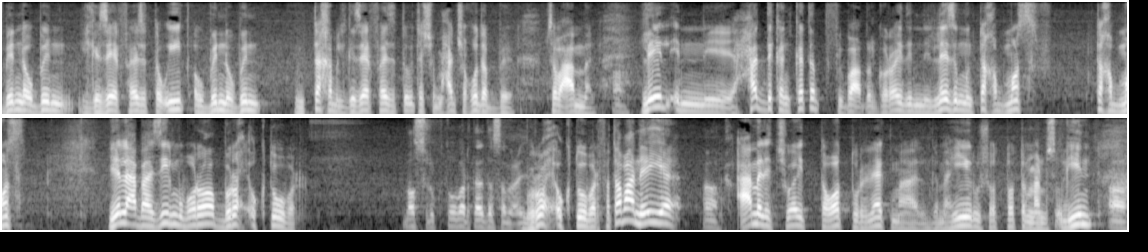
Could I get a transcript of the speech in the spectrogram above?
بيننا وبين الجزائر في هذا التوقيت أو بيننا وبين منتخب الجزائر في هذا التوقيت عشان ما حدش ياخدها ب- بسبب عمل. آه. ليه؟ لأن حد كان كتب في بعض الجرايد إن لازم منتخب مصر منتخب مصر يلعب هذه المباراة بروح أكتوبر. مصر أكتوبر 73 بروح أكتوبر. فطبعا هي آه. عملت شوية توتر هناك مع الجماهير وشوية توتر مع المسؤولين. آه.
